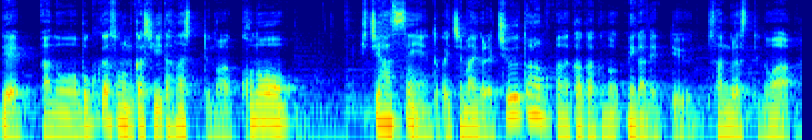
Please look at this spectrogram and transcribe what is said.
であの僕がその昔聞いた話っていうのはこの7,8,000円とか1万円ぐらい中途半端な価格のメガネっていうサングラスっていうのは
